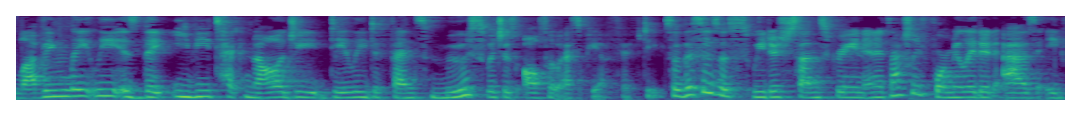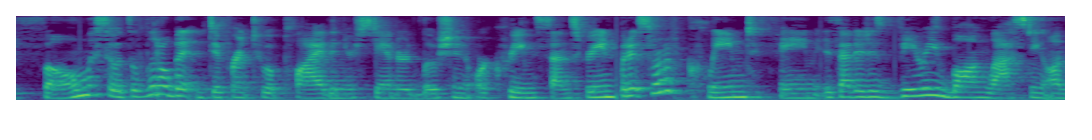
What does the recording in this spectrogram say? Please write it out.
loving lately is the Evy Technology Daily Defense Mousse, which is also SPF 50. So this is a Swedish sunscreen and it's actually formulated as a foam. So it's a little bit different to apply than your standard lotion or cream sunscreen, but its sort of claim to fame is that it is very long lasting on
